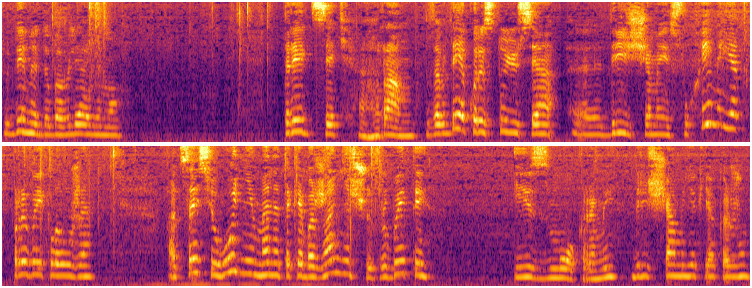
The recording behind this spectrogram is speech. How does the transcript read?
Сюди ми додаємо 30 грам. Завжди я користуюся е, дріжджами сухими, як привикла вже. А це сьогодні в мене таке бажання, що зробити із мокрими дріжджами, як я кажу.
